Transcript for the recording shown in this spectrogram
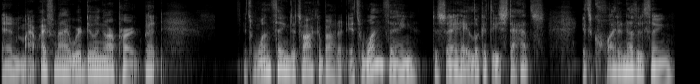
And my wife and I, we're doing our part, but it's one thing to talk about it. It's one thing to say, hey, look at these stats. It's quite another thing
